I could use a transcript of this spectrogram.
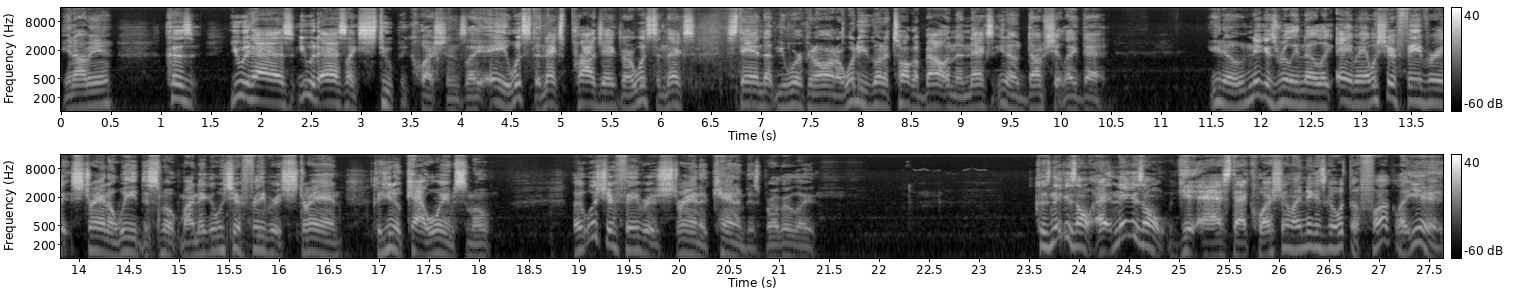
you know what I mean? Because you would ask, you would ask like stupid questions, like, hey, what's the next project, or what's the next stand up you're working on, or what are you going to talk about in the next, you know, dumb shit like that. You know, niggas really know, like, hey man, what's your favorite strand of weed to smoke, my nigga? What's your favorite strand? Because you know, Katt Williams smoke. Like, what's your favorite strand of cannabis, brother? Like, Cause niggas don't niggas don't get asked that question. Like niggas go, what the fuck? Like, yeah.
